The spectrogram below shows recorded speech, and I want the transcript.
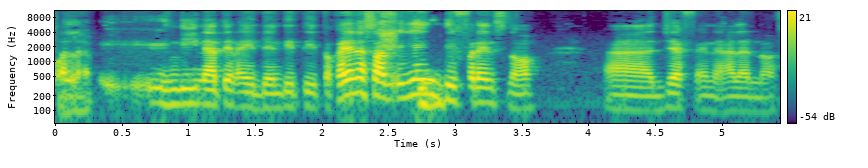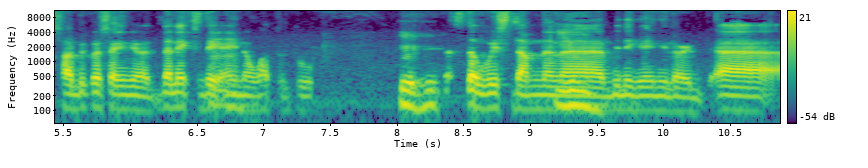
wala, hindi natin identity to. Kaya nga sabi, yan yung difference, no? Ah, Jeff and Alan, no? Sabi ko sa inyo, the next day I know what to do. Mhm. That's the wisdom na, na binigay ni Lord. Ah,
